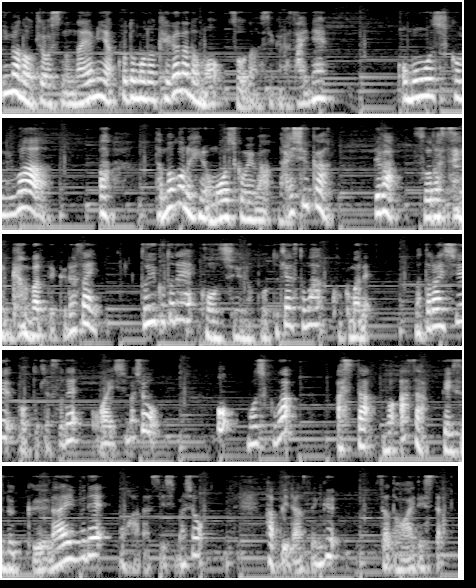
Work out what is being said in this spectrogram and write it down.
今の教師の悩みや子供の怪我なども相談してくださいね。お申し込みは、あ、卵の日の申し込みは来週か。では、争奪戦頑張ってください。ということで、今週のポッドキャストはここまで。また来週、ポッドキャストでお会いしましょう。お、もしくは、明日の朝、Facebook ライブでお話ししましょう。ハッピーダンシング、佐藤愛でした。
